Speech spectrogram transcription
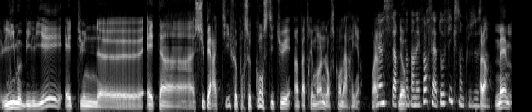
l'immobilier est, une, est un super actif pour se constituer un patrimoine lorsqu'on n'a rien. Même si ça représente un effort, c'est à taux fixe en plus de ça. Alors, même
